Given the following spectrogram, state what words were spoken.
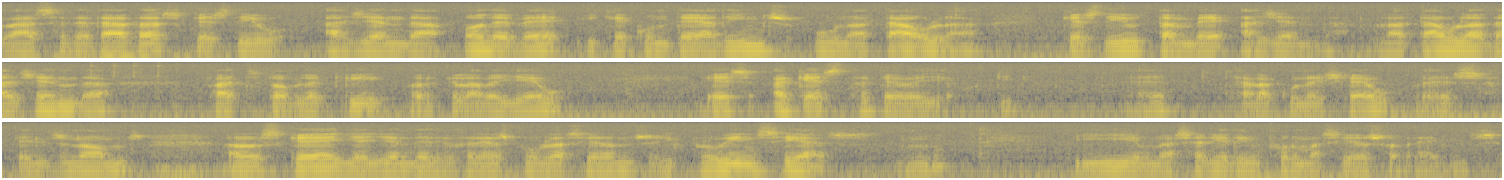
base de dades que es diu Agenda ODB i que conté a dins una taula que es diu també Agenda. La taula d'Agenda, faig doble clic perquè la veieu, és aquesta que veieu aquí. Eh? Ja la coneixeu, és aquells noms en els que hi ha gent de diferents poblacions i províncies, mm? I una sèrie d'informació sobre ells.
